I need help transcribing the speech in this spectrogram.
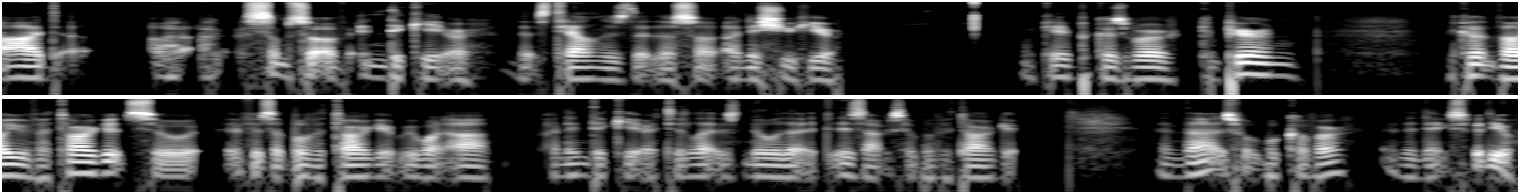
add a, a, some sort of indicator that's telling us that there's an issue here. Okay, because we're comparing the current value of a target, so if it's above the target we want a, an indicator to let us know that it is actually above the target. And that is what we'll cover in the next video.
